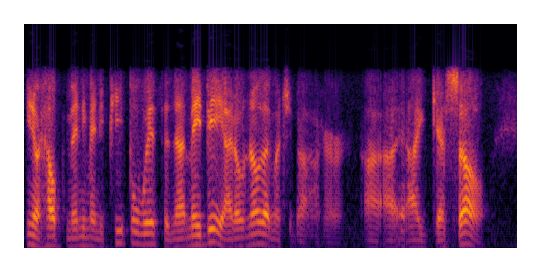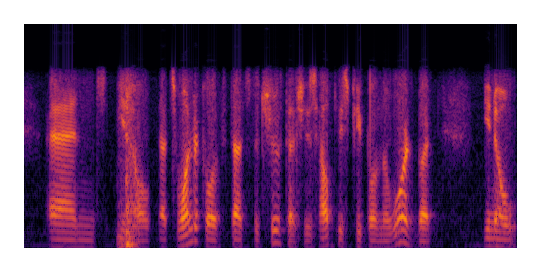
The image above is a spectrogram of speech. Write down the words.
you know, helped many, many people with, and that may be. I don't know that much about her. I, I, I guess so. And you know, that's wonderful if that's the truth that she's helped these people in the ward. But, you know,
